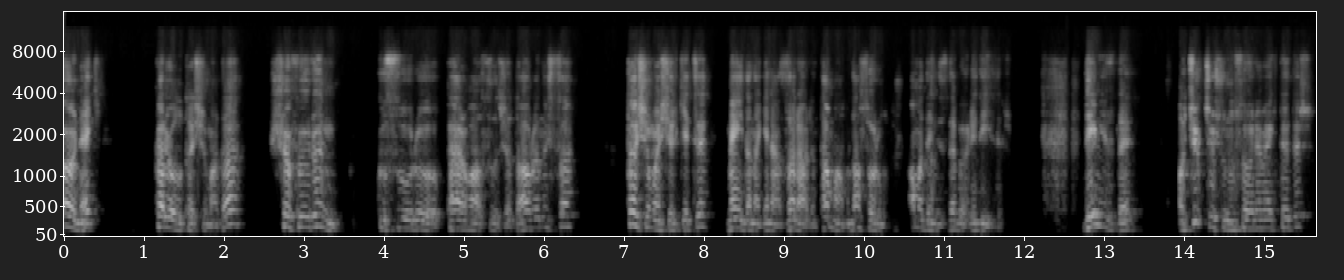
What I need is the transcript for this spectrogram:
Örnek, karayolu taşımada şoförün kusuru pervasızca davranışsa taşıma şirketi meydana gelen zararın tamamından sorumludur. Ama denizde böyle değildir. Denizde açıkça şunu söylemektedir.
